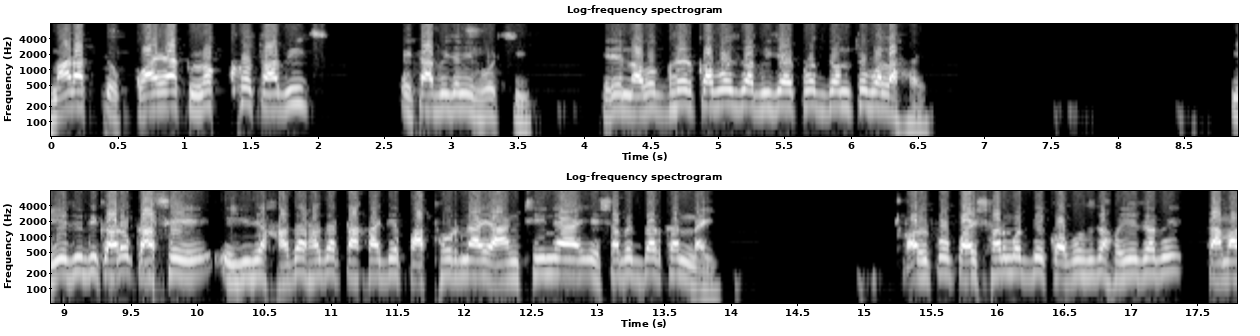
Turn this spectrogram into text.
মারাত্মক। কয়েক লক্ষ তাবিজ, এই তাবিজ আমি ভরছি। এটা নবগ্রহের কবচ বা বিজয়প্রদ যন্ত্র বলা হয়। এ যদি কারও কাছে, এই যদি হাজার হাজার টাকা দিয়ে পাথর নেয় আংটি নেয়, এসবের দরকার নাই। অল্প পয়সার মধ্যে কবজটা হয়ে যাবে। তামার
